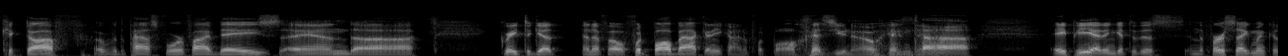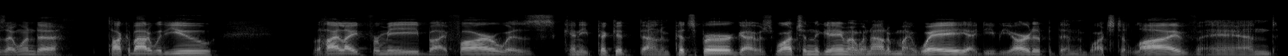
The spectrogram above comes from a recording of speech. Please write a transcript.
kicked off over the past four or five days. And uh, great to get NFL football back, any kind of football, as you know. And uh, AP, I didn't get to this in the first segment because I wanted to talk about it with you. The highlight for me by far was Kenny Pickett down in Pittsburgh. I was watching the game. I went out of my way. I DVR'd it, but then watched it live, and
